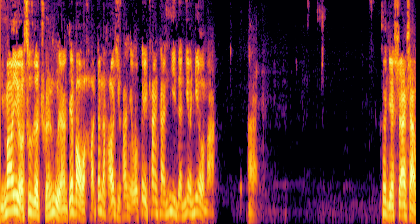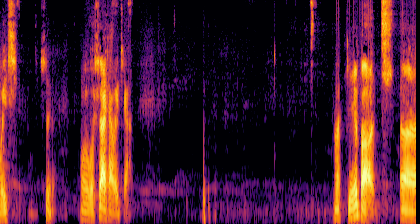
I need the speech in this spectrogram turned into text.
礼貌又有素质的纯路人，别把我好真的好喜欢你，我可以看看你的妞妞吗？哎，柯洁是爱下围棋，是的，我我是爱下围棋啊。啊，绝宝，呃，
